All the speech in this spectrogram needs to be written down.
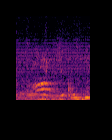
あっ!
